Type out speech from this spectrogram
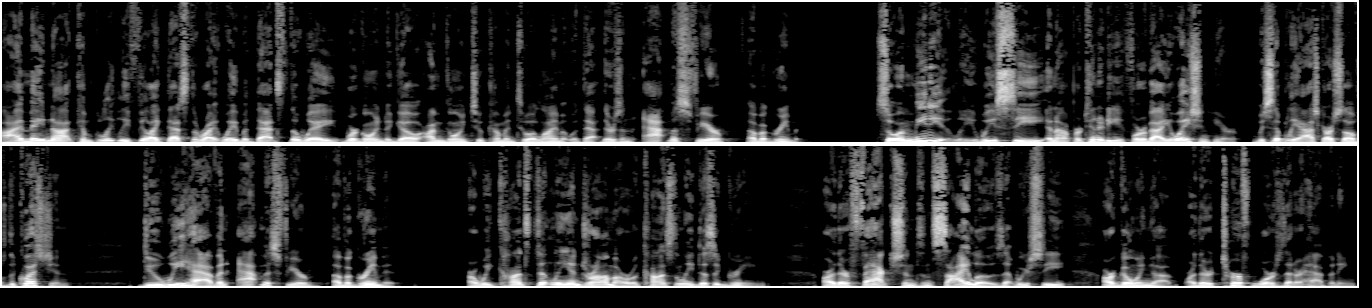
I may not completely feel like that's the right way, but that's the way we're going to go. I'm going to come into alignment with that. There's an atmosphere of agreement. So immediately we see an opportunity for evaluation here. We simply ask ourselves the question Do we have an atmosphere of agreement? Are we constantly in drama? Are we constantly disagreeing? Are there factions and silos that we see are going up? Are there turf wars that are happening?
